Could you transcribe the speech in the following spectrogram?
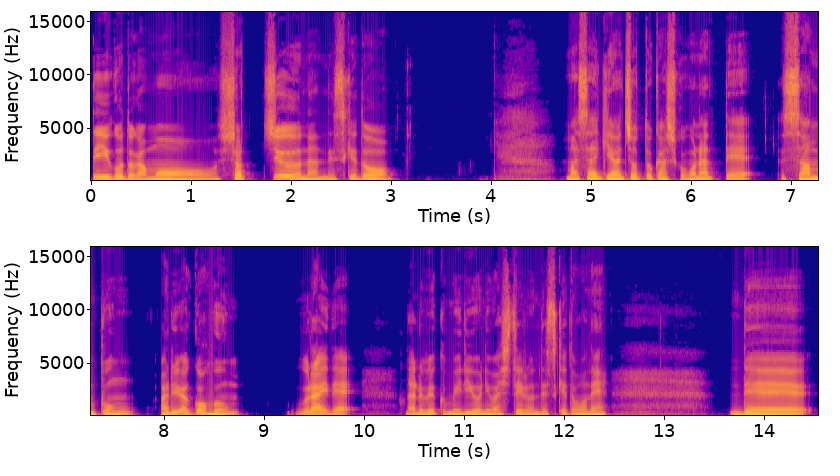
ていうことがもうしょっちゅうなんですけど、まあ最近はちょっと賢くなって3分あるいは5分ぐらいでなるべく見るようにはしてるんですけどもね。で、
